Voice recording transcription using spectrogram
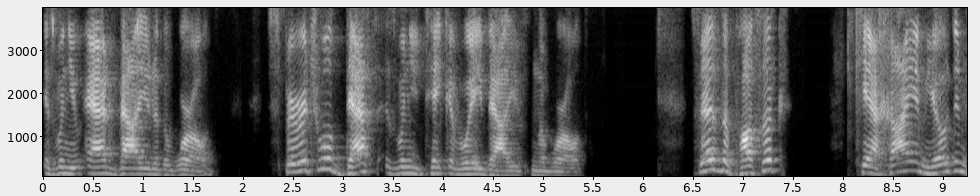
is when you add value to the world. Spiritual death is when you take away value from the world. Says the pasuk, yodim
